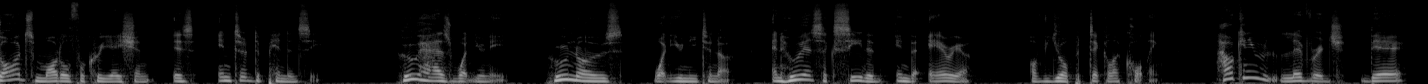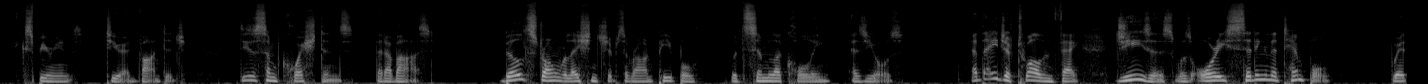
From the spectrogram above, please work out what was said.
God's model for creation is interdependency. Who has what you need? Who knows what you need to know? And who has succeeded in the area of your particular calling? How can you leverage their experience to your advantage? These are some questions that I've asked. Build strong relationships around people with similar calling as yours. At the age of 12, in fact, Jesus was already sitting in the temple with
